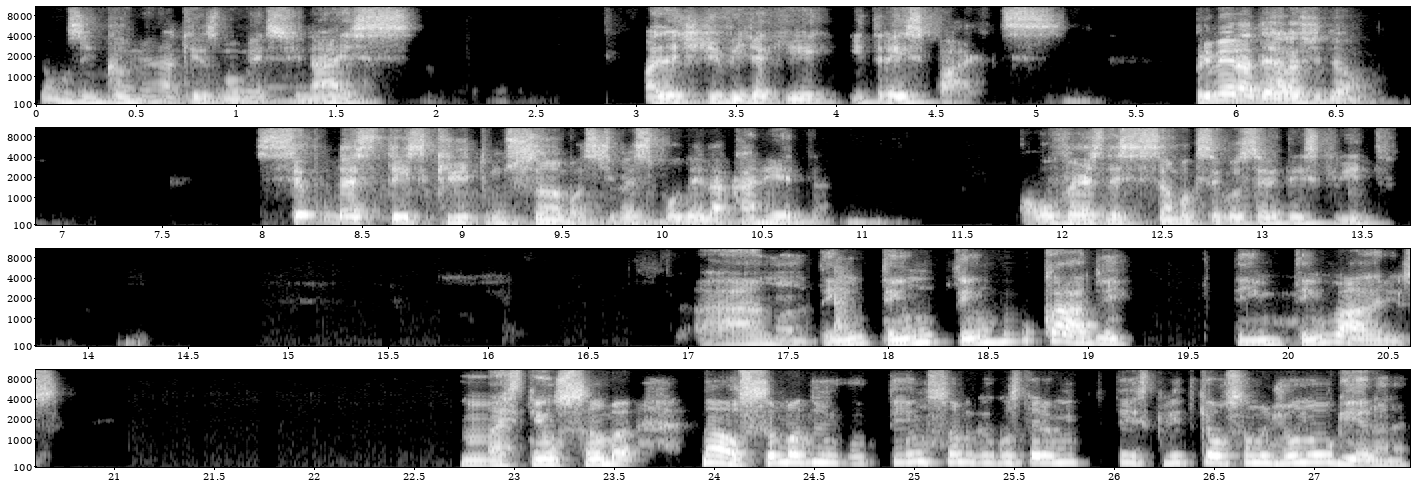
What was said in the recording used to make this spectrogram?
Vamos encaminhar aqui os momentos finais. Mas a gente divide aqui em três partes. Primeira delas, Didão. Se você pudesse ter escrito um samba, se tivesse poder da caneta, qual o verso desse samba que você gostaria de ter escrito? Ah, mano, tem, tem, um, tem um bocado, hein? Tem, tem vários. Mas tem um samba. Não, samba do, tem um samba que eu gostaria muito de ter escrito, que é o samba de João Nogueira, né?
